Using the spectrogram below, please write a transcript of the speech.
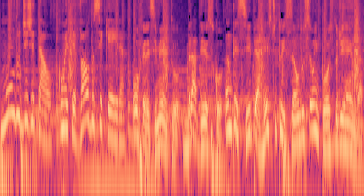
Mundo Digital com Etevaldo Siqueira. Oferecimento Bradesco. Antecipe a restituição do seu imposto de renda.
